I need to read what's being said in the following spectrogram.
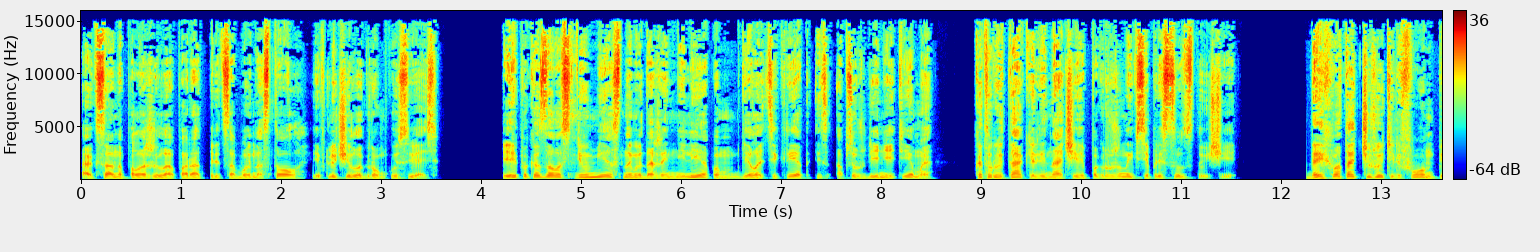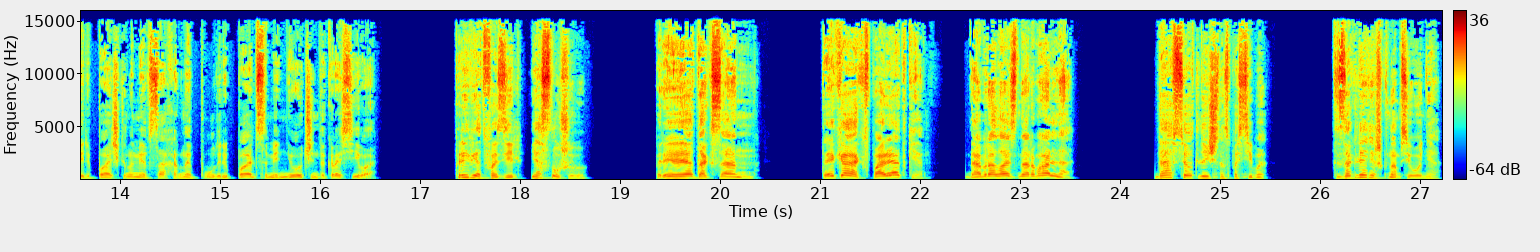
Оксана положила аппарат перед собой на стол и включила громкую связь. Ей показалось неуместным и даже нелепым делать секрет из обсуждения темы, в которую так или иначе погружены все присутствующие. Да и хватать чужой телефон перепачканными в сахарной пудре пальцами не очень-то красиво. «Привет, Фазиль, я слушаю». «Привет, Оксан. Ты как, в порядке? Добралась нормально?» «Да, все отлично, спасибо. Ты заглянешь к нам сегодня?»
